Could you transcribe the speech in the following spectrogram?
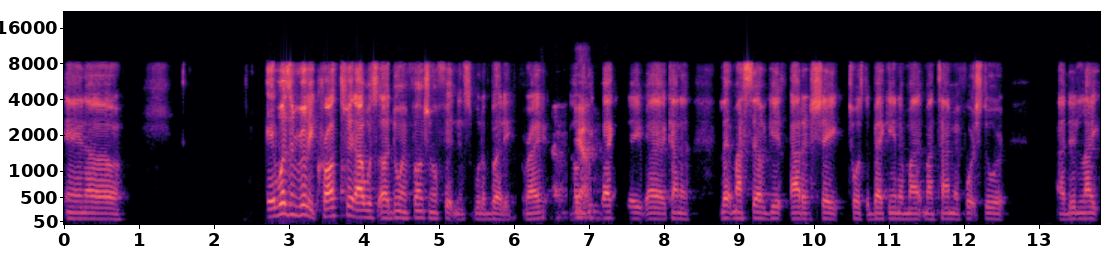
and uh it wasn't really CrossFit. I was uh, doing functional fitness with a buddy, right? I yeah. back in shape. I kind of let myself get out of shape towards the back end of my, my time at Fort Stewart. I didn't like,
